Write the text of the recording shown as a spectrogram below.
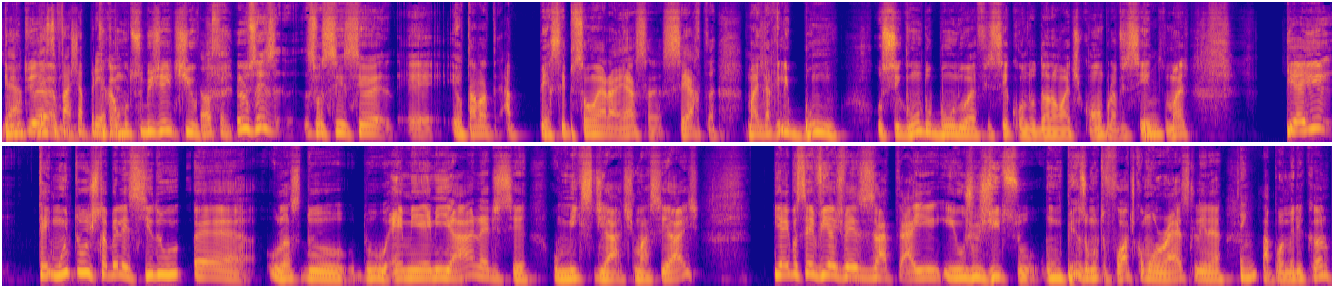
né? muito- é, faixa preta. Fica muito subjetivo. Então, assim, Eu não sei se, se você. Se, é, eu tava. A percepção era essa, certa, mas naquele boom, o segundo boom do UFC, quando o Dana White compra o UFC e tudo mais. E aí tem muito estabelecido é, o lance do, do MMA, né? De ser o mix de artes marciais. E aí você via, às vezes, aí, e o jiu-jitsu, um peso muito forte, como o wrestling, né? Sim. Lá pro americano.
